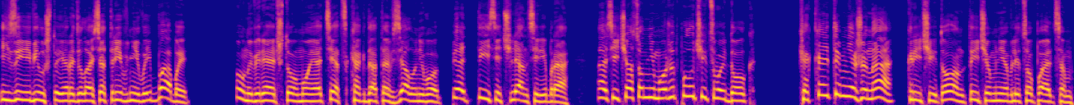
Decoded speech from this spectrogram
и заявил, что я родилась от ревнивой бабы. Он уверяет, что мой отец когда-то взял у него пять тысяч лян серебра, а сейчас он не может получить свой долг. «Какая ты мне жена!» — кричит он, тыча мне в лицо пальцем.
